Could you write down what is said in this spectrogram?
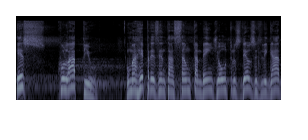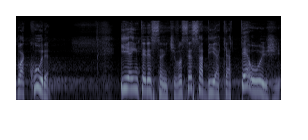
Es Esculápio, uma representação também de outros deuses ligado à cura. E é interessante, você sabia que até hoje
